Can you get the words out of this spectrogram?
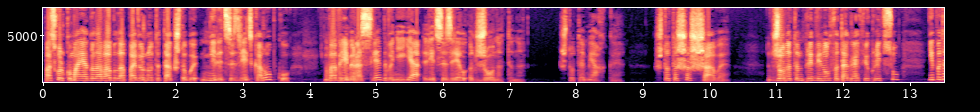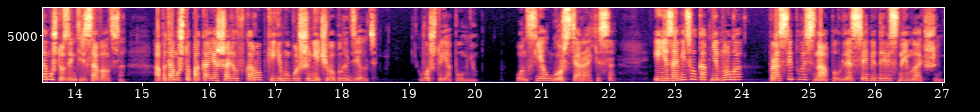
Поскольку моя голова была повернута так, чтобы не лицезреть коробку, во время расследования я лицезрел Джонатана. Что-то мягкое, что-то шершавое. Джонатан придвинул фотографию к лицу не потому, что заинтересовался, а потому, что пока я шарил в коробке, ему больше нечего было делать. Вот что я помню. Он съел горсть арахиса и не заметил, как немного просыпалось на пол для Сэмми Дэвис наимладшей.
